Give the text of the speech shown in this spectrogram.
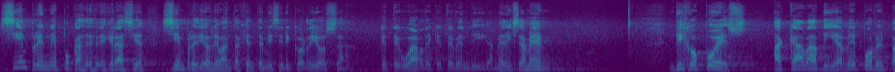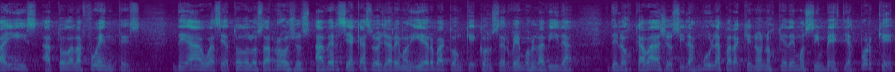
Siempre en épocas de desgracia, siempre Dios levanta gente misericordiosa que te guarde, que te bendiga. Me dice amén. Dijo pues, acaba día, ve por el país a todas las fuentes de aguas y a todos los arroyos, a ver si acaso hallaremos hierba con que conservemos la vida de los caballos y las mulas para que no nos quedemos sin bestias. ¿Por qué?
